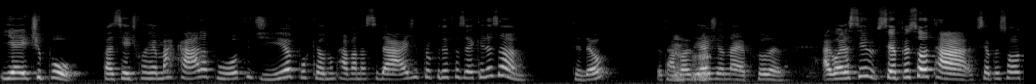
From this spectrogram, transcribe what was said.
E aí, tipo, paciente foi remarcada para um outro dia, porque eu não estava na cidade para poder fazer aquele exame. Entendeu? Eu estava uhum. viajando na época, eu lembro. Agora, se, se a pessoa tá. Se a pessoa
